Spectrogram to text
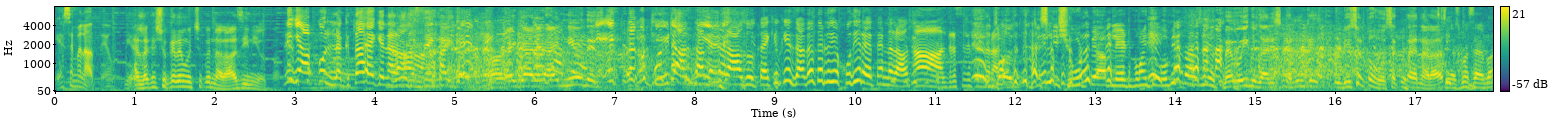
कैसे मनाते हो? अल्लाह का शुक्र है मुझसे कोई नाराज़ ही नहीं होता। नहीं ये आपको लगता है कि नाराज़ नहीं है। I got it. I knew this. इतना को ढीठ आदमी है नाराज़ होता है क्योंकि ज़्यादातर ये खुद ही रहते हैं नाराज़। हाँ दरअसल खुद नाराज़ जो जिसकी शूट पे आप लेट पहुँचे वो भी नाराज़ नहीं होते। मैं वही गुजारिश कर कि प्रोड्यूसर तो हो सकता है नाराज़। असमा साहबा।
